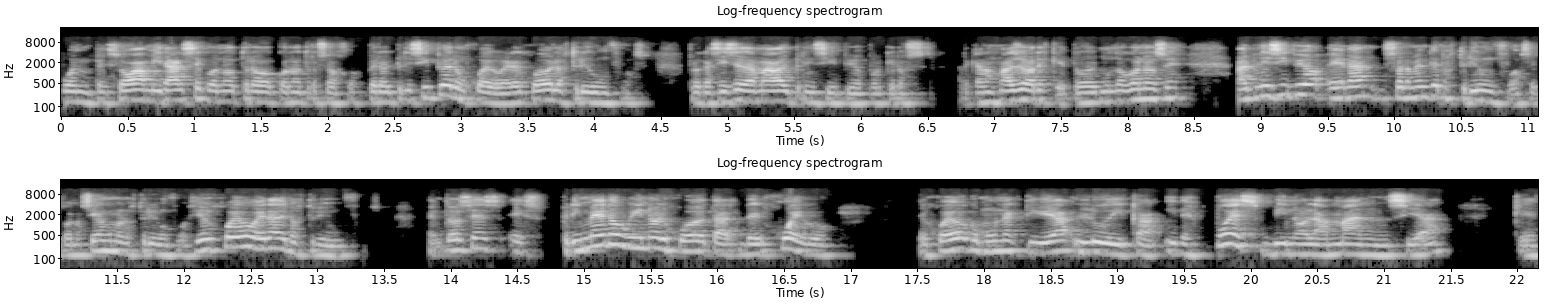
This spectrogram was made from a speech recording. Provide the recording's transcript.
o empezó a mirarse con, otro, con otros ojos. Pero al principio era un juego, era el juego de los triunfos, porque así se llamaba al principio, porque los arcanos mayores, que todo el mundo conoce, al principio eran solamente los triunfos, se conocían como los triunfos, y el juego era de los triunfos. Entonces, es, primero vino el juego del juego, el juego como una actividad lúdica, y después vino la mancia, que,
